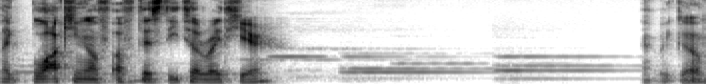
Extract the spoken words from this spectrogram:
like blocking of, of this detail right here. There we go.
